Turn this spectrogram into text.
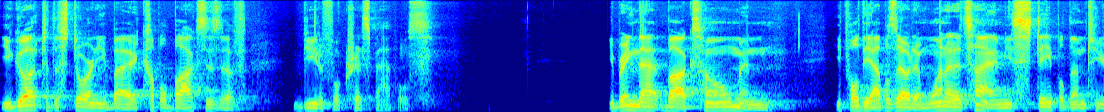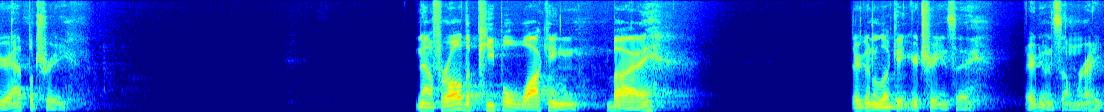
you go out to the store and you buy a couple boxes of beautiful crisp apples. You bring that box home and you pull the apples out, and one at a time, you staple them to your apple tree. Now, for all the people walking by, they're going to look at your tree and say, they're doing something right.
